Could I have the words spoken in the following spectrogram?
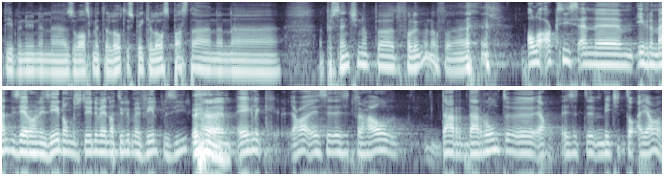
die hebben nu een, eh, zoals met de Lotus speculoospasta, en een, eh, een percentje op het volume? Of? Alle acties en evenementen die zij organiseren, ondersteunen wij natuurlijk met veel plezier. Maar eigenlijk ja, is, is het verhaal daar, daar rond ja, is het een beetje... ah, ja,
